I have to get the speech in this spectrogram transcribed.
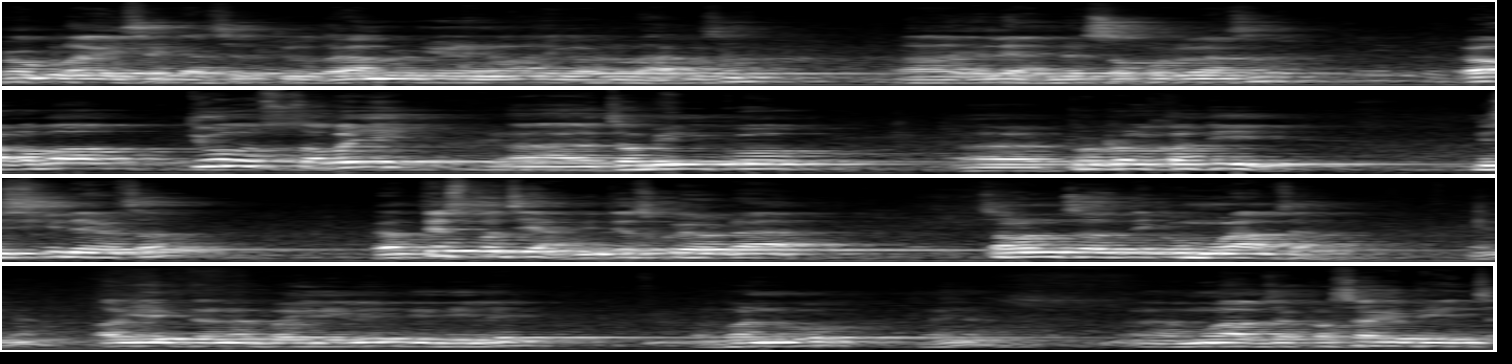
रोक लगाइसकेको छ। त्यो राम्रो निर्णय उहाँले गर्नुभएको छ। यसले हामीलाई सपोर्ट गर्छ। र अब त्यो सबै जमिनको टोटल कति निस्किने रहेछ र त्यसपछि हामी त्यसको एउटा चलन चल्तीको मुआवजा होइन? अघि एकजना बहिनीले दिदीले भन्नुभयो होइन? अ, मुआवजा कसरी दिइन्छ?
